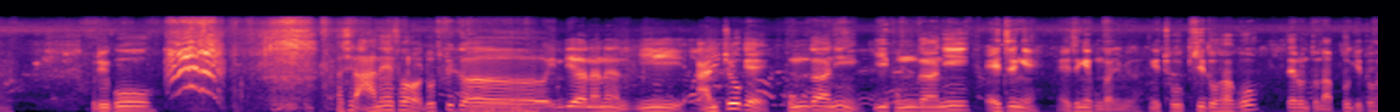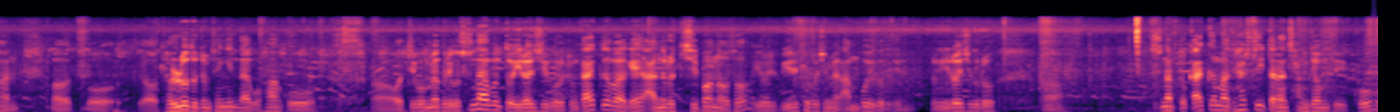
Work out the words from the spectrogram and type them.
예. 그리고 사실 안에서 노스피크 인디아나는 이 안쪽에 공간이 이 공간이 애증의 애증의 공간입니다. 이게 좋기도 하고 때론 또 나쁘기도 한 뭐, 뭐 어, 결로도 좀 생긴다고 하고 어, 어찌 보면 그리고 수납은 또 이런 식으로 좀 깔끔하게 안으로 집어넣어서 이렇게, 보시면 안 보이거든요. 이런 식으로 어, 수납도 깔끔하게 할 수 있다는 장점도 있고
